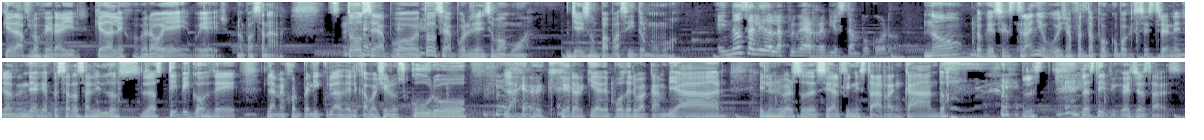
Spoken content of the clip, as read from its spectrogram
queda flojera ir, queda lejos, pero voy a ir, voy a ir, no pasa nada. Todo sea por, todo sea por Jason Momoa. Jason Papacito Momoa. Y no han salido las primeras reviews tampoco, ¿verdad? No, lo que es extraño, porque ya falta poco para que se estrene. Ya tendría que empezar a salir los, los típicos de la mejor película del Caballero Oscuro, la jerar- jerarquía de poder va a cambiar, el universo de C al fin está arrancando. las, las típicas, ya sabes.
